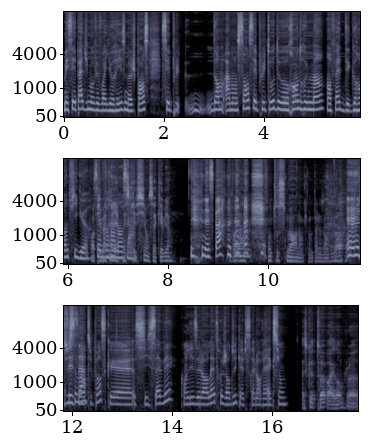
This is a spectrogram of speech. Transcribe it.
mais c'est pas du mauvais voyeurisme, je pense. C'est plus, dans, à mon sens, c'est plutôt de rendre humain en fait des grandes figures. Bon, puis c'est vraiment ça, prescription, ça qui est bien. n'est-ce pas? Voilà. Ils sont tous morts, donc ils vont pas nous en vouloir. Euh, Mais c'est justement, ça. tu penses que s'ils savaient qu'on lisait leurs lettres aujourd'hui, quelle serait leur réaction? Est-ce que toi, par exemple, euh,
